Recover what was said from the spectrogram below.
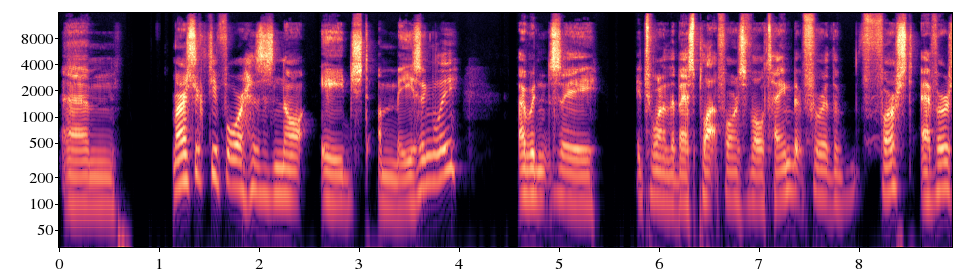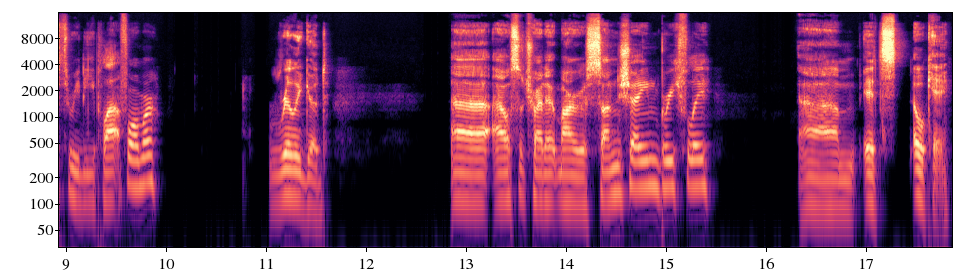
Um, Mario 64 has not aged amazingly. I wouldn't say it's one of the best platforms of all time, but for the first ever 3D platformer, really good. Uh, I also tried out Mario Sunshine briefly. Um, it's okay.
